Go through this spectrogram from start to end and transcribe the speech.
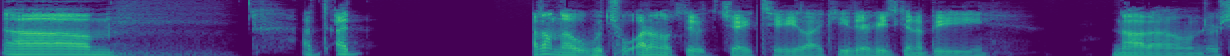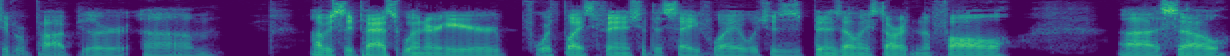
Um, I, I, I don't know which. I don't know what to do with JT. Like either he's going to be not owned or super popular. Um, obviously past winter here, fourth place finish at the Safeway, which has been his only start in the fall. Uh, so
